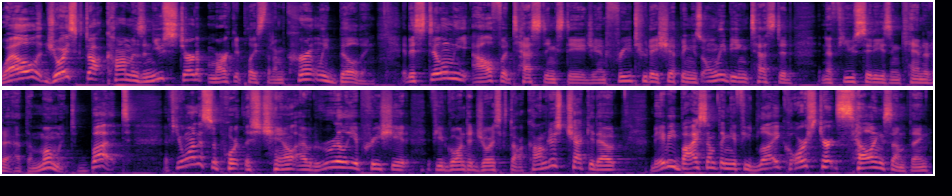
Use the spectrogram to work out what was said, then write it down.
Well, Joisk.com is a new startup marketplace that I'm currently building. It is still in the alpha testing stage, and free two day shipping is only being tested in a few cities in Canada at the moment. But if you want to support this channel, I would really appreciate if you'd go onto Joisk.com, just check it out, maybe buy something if you'd like, or start selling something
